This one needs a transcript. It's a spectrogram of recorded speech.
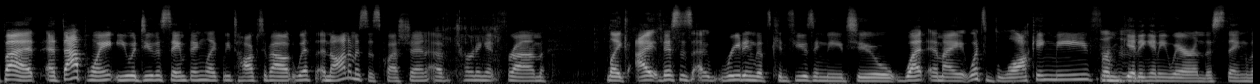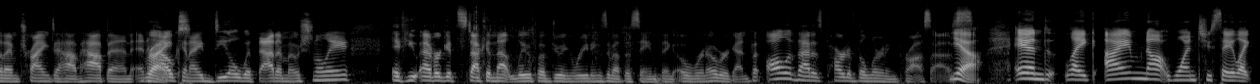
But at that point, you would do the same thing like we talked about with Anonymous's question of turning it from like I this is a reading that's confusing me to what am I what's blocking me from getting anywhere in this thing that I'm trying to have happen? And how Mm-hmm. Can I deal with that emotionally if you ever get stuck in that loop of doing readings about the same thing over and over again. But all of that is part of the learning process. Yeah. And like I'm not one to say like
